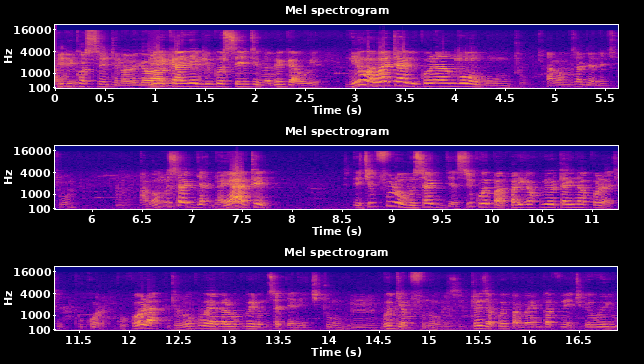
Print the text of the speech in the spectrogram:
biriko sente mabega wabyo birabikanga ebiriko sente emabegawe naye waba ate abikola ngaomuntu abamusajja n'ekitundu abamusajja naye ate ekikufula omusajja si kwepampalika ku byotalina kukola ki? Kukola. Kukola nti olwokuba oyagala okubeera omusajja n'ekitundu Mm. ojja kufuna obuzibu toyinza kwepambala mu gavumenti gaweeru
